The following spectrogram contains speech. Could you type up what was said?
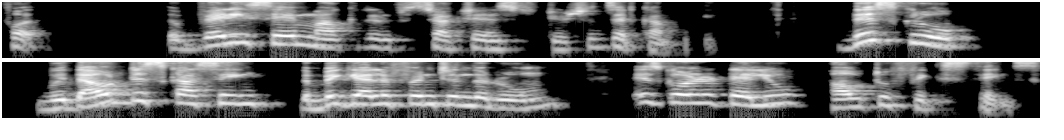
for the very same market infrastructure institutions and company. This group, without discussing the big elephant in the room, is going to tell you how to fix things.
